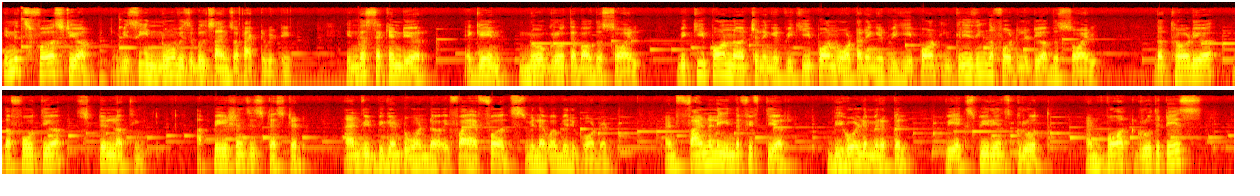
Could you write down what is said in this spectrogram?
In its first year, we see no visible signs of activity. In the second year, again, no growth above the soil. We keep on nurturing it, we keep on watering it, we keep on increasing the fertility of the soil. The third year, the fourth year, still nothing. Our patience is tested and we begin to wonder if our efforts will ever be rewarded. And finally, in the fifth year, behold a miracle, we experience growth. And what growth it is?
